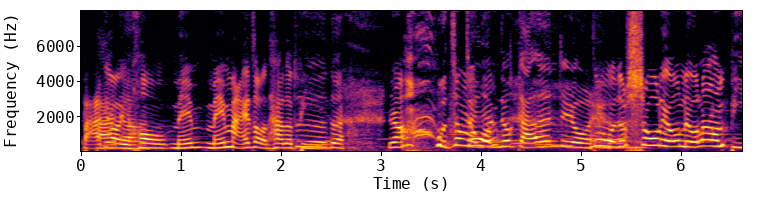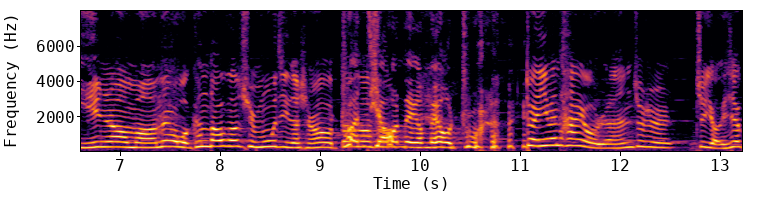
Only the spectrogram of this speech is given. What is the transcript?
拔掉以后没没买走他的笔。对对对，然后我就就我们就感恩这种，对，我就收留流浪笔，你知道吗？那我跟刀哥去 MUJI 的时候，专挑那个没有珠的。对，因为他有人就是就有一些。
